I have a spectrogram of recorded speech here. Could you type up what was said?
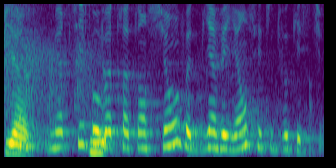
Bien. Merci pour votre attention, votre bienveillance et toutes vos questions.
